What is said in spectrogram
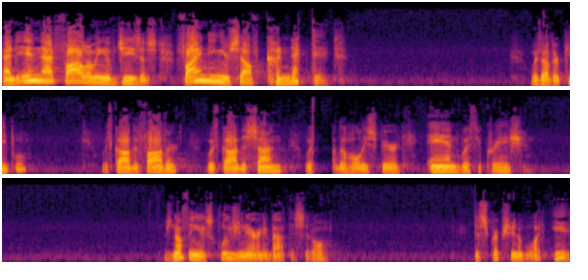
and in that following of Jesus, finding yourself connected with other people, with God the Father, with God the Son, with God the Holy Spirit, and with the creation. There's nothing exclusionary about this at all. Description of what is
